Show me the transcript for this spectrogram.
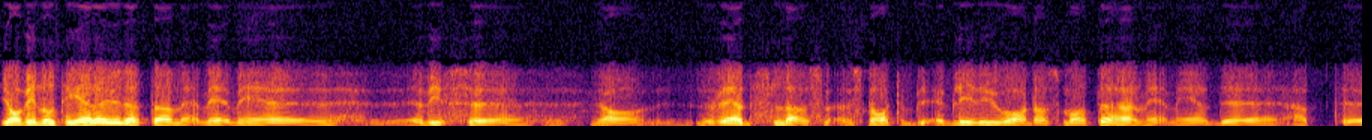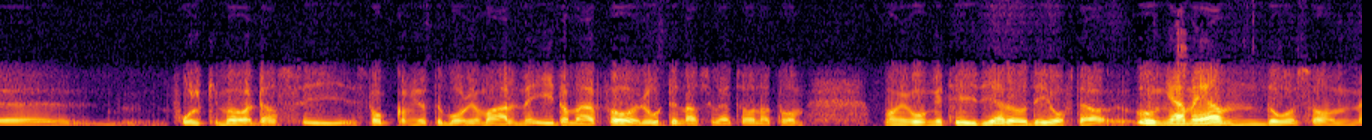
Ja, vi noterar ju detta med, med, med eh, en viss eh, ja, rädsla. Snart blir det ju vardagsmat det här med, med eh, att folk mördas i Stockholm, Göteborg och Malmö i de här förorterna som vi har talat om många gånger tidigare och det är ofta unga män då som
